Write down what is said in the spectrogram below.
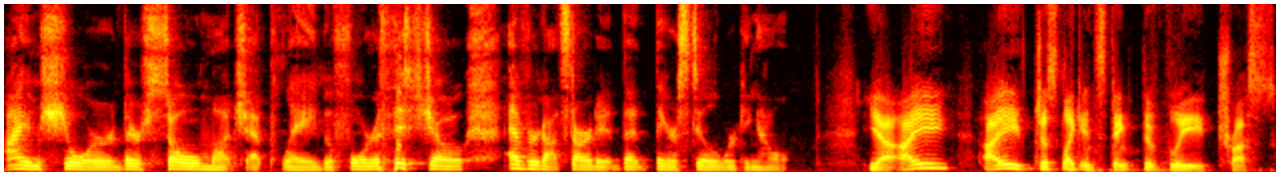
I am sure there's so much at play before this show ever got started that they are still working out. Yeah, I I just like instinctively trust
